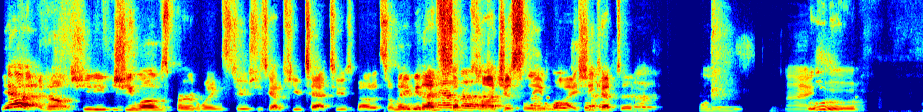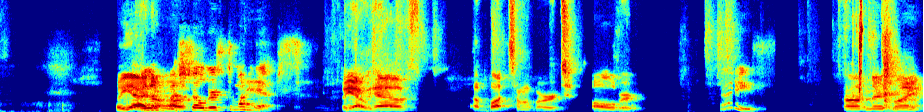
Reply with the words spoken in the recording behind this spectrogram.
yeah, no, she she loves bird wings too. She's got a few tattoos about it, so maybe that's I have a- subconsciously a why she kept it. of wings. nice. Ooh, but yeah, no, my our- shoulders to my hips. But yeah, we have a butt ton of art all over. Nice. Um, and there's my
